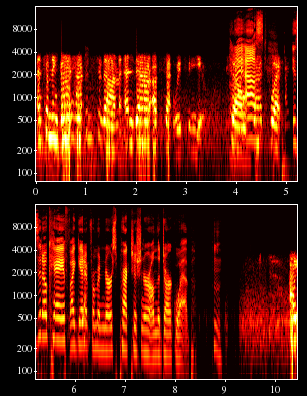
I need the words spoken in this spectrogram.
and something bad happens to them, and they're upset with you. So Can I ask- that's what. Is it okay if I get it from a nurse practitioner on the dark web? Hmm. I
